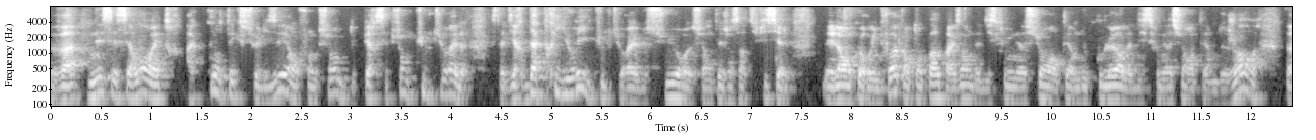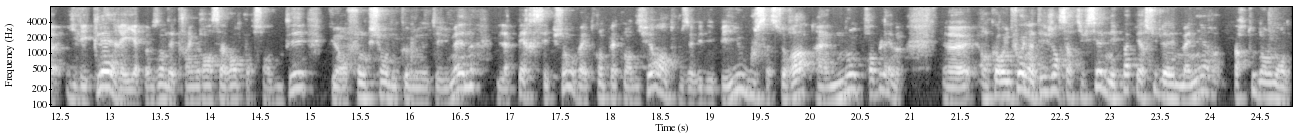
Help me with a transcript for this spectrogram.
va nécessairement être à contextualiser en fonction de perceptions culturelles, c'est-à-dire d'a priori culturelles sur, sur l'intelligence artificielle. Et là, encore une fois, quand on parle par exemple de discrimination en termes de couleur, la discrimination en termes de genre, euh, il est clair, et il n'y a pas besoin d'être un grand savant pour s'en douter, qu'en fonction des communautés humaines, la perception va être complètement différente. Vous avez des pays où ça sera un non-problème. Euh, encore une fois, l'intelligence artificielle n'est pas perçue de la même manière partout dans le monde.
